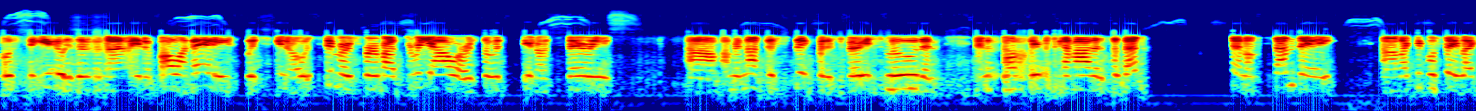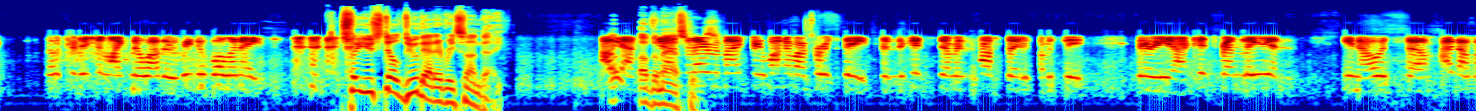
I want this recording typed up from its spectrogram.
supposed to use. And I made a bolognese, which you know simmers for about three hours, so it's you know it's very. Um, I mean, not just thick, but it's very smooth, and and all the flavors come out. And so that's and on Sunday, uh, like people say, like no tradition like no other. We do bolognese. so you still do that every Sunday? Oh yeah, of the yeah, Masters. So that reminds me of one of our first dates, and the kids. I mean, pasta is obviously very uh, kids friendly, and you know, it's um, I don't know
